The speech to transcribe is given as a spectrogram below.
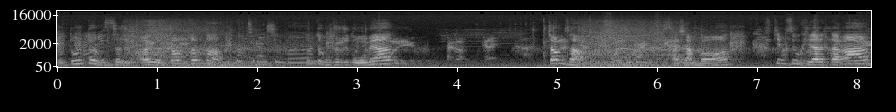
또 똘똘 뭉쳐주고 아이고 점, 점사. 똘똘 뭉쳐주고 오면 점사. 다시 한번 스팀 쓰고 기다렸다가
